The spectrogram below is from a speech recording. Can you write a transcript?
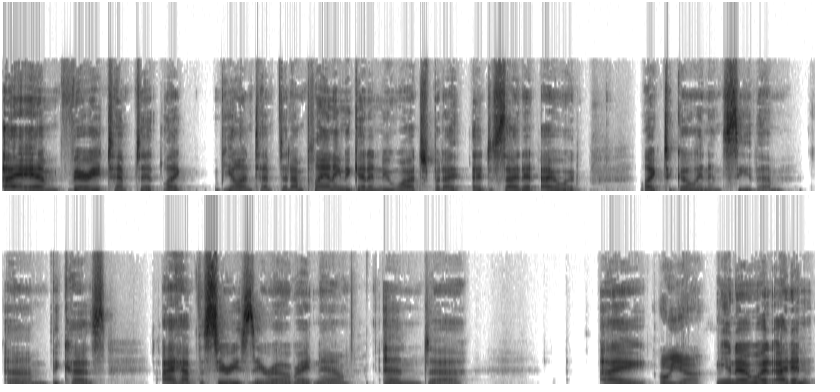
I am very tempted, like beyond tempted. I'm planning to get a new watch, but I, I decided I would like to go in and see them um, because I have the Series Zero right now, and uh, I Oh yeah, You know what? I didn't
